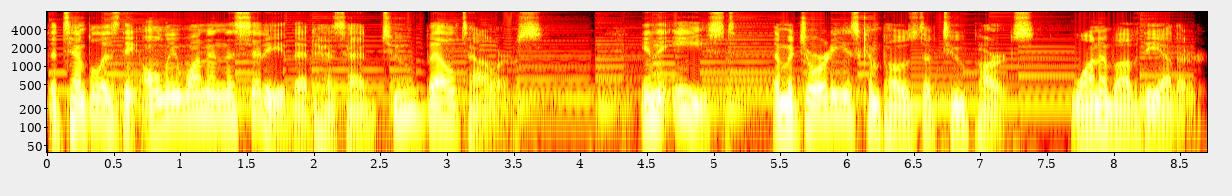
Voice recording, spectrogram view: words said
The temple is the only one in the city that has had two bell towers. In the east, the majority is composed of two parts, one above the other.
